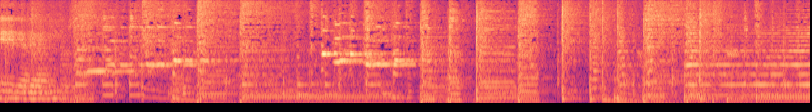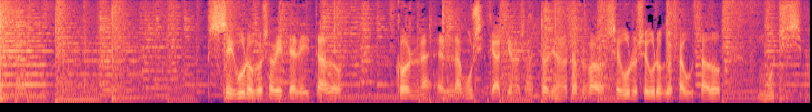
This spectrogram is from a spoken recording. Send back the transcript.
Entre amigos. Seguro que os habéis deleitado con la, la música que nos Antonio nos ha preparado. Seguro, seguro que os ha gustado muchísimo.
